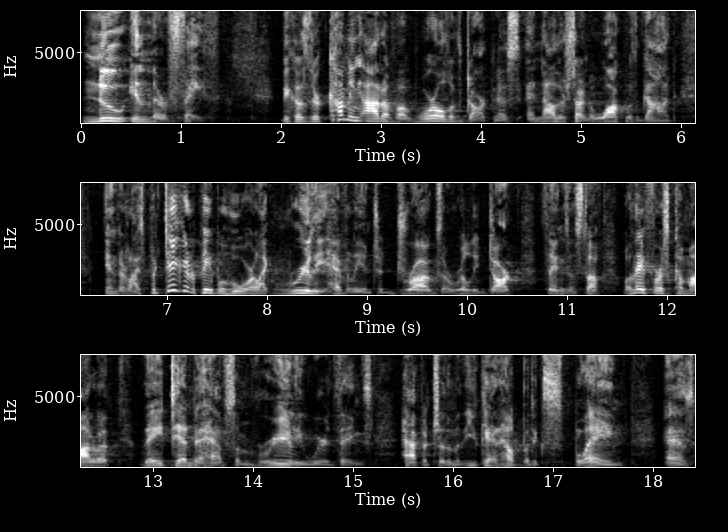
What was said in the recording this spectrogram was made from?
new in their faith because they're coming out of a world of darkness and now they're starting to walk with God in their lives. Particular people who are like really heavily into drugs or really dark things and stuff. When they first come out of it, they tend to have some really weird things happen to them that you can't help but explain as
